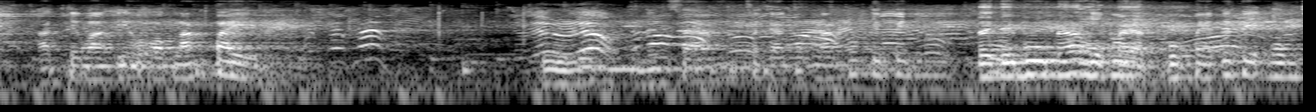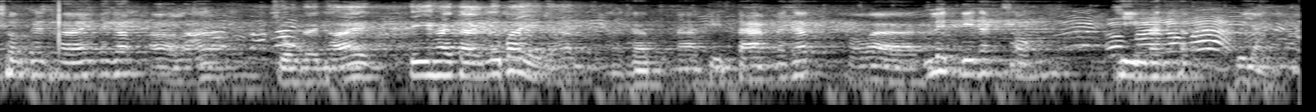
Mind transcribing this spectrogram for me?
ยอัดจังหวะเดียวออกหลังไปผู้เล่นหนึ่งสามสกัดออกหลังคงจะเป็นได้ใจบูมนะฮะหกแปดหกแปดได้เตะมุมช่วงท้ายๆนะครับเอาละครับช่วงท้ายๆตีไฮแตกหรือไม่นะครับนะครับน่าติดตามนะครับ เพราะว่าเล่นดีทั้งสองทีมนะครับตัวอย่างครับ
